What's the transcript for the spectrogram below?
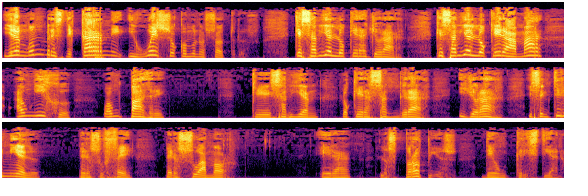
y eran hombres de carne y hueso como nosotros, que sabían lo que era llorar, que sabían lo que era amar a un hijo o a un padre, que sabían lo que era sangrar y llorar y sentir miedo, pero su fe, pero su amor eran los propios de un cristiano.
